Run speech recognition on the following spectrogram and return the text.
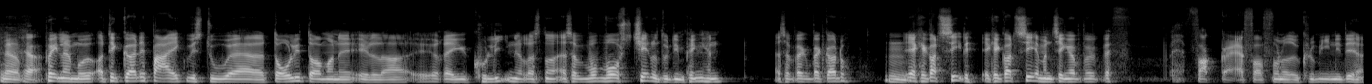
Ja. Ja. på en eller anden måde. Og det gør det bare ikke, hvis du er dårligdommerne eller øh, Rikke Kulin eller sådan noget. Altså, hvor, hvor tjener du dine penge hen? Altså, hvad, hvad gør du? Mm. Jeg kan godt se det. Jeg kan godt se, at man tænker, hvad, fuck gør jeg for at få noget økonomi ind i det her?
